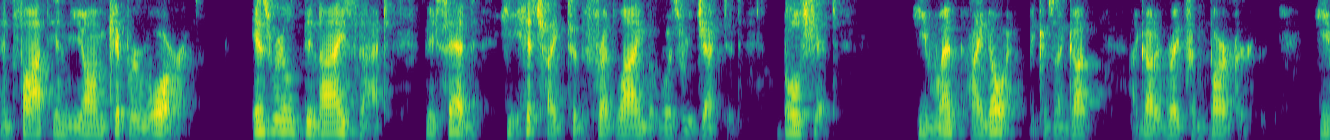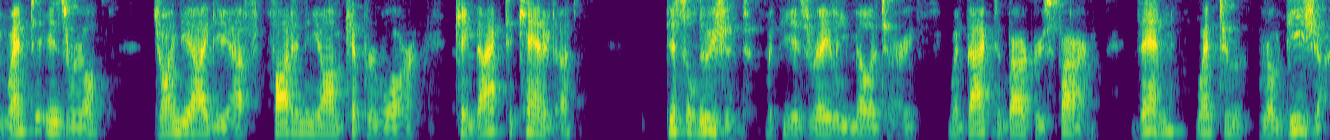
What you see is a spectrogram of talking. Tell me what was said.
and fought in the Yom Kippur War. Israel denies that. They said he hitchhiked to the front line but was rejected. Bullshit. He went, I know it because I got I got it right from Barker. He went to Israel, joined the IDF, fought in the Yom Kippur War, came back to Canada, disillusioned with the Israeli military, went back to Barker's farm, then went to Rhodesia,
